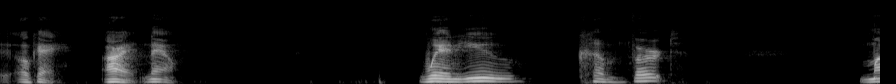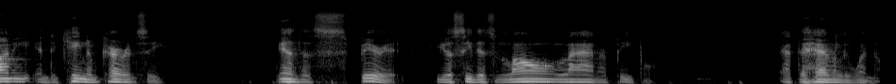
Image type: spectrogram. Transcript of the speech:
Uh, okay. All right. Now, when you convert money into kingdom currency in the spirit, you'll see this long line of people at the heavenly window.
